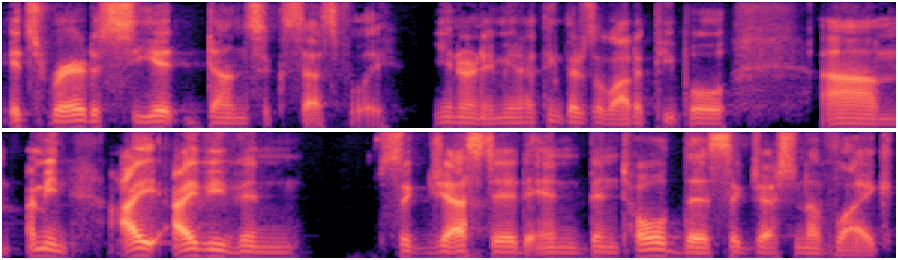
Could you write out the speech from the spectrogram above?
it's rare to see it done successfully. You know what I mean? I think there's a lot of people. Um, I mean, I I've even suggested and been told this suggestion of like,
